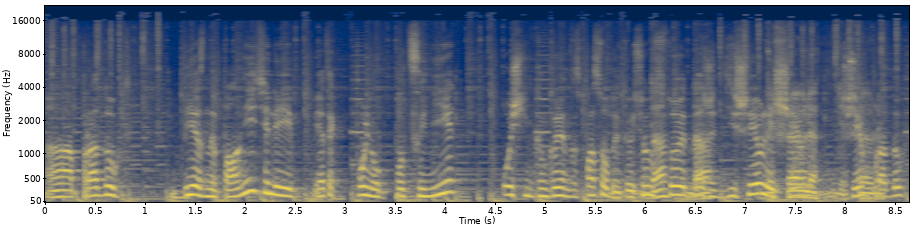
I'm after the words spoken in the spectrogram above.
а, продукт без наполнителей, я так понял, по цене очень конкурентоспособный. То есть он Да, стоит да. даже дешевле, Дешевле, чем, чем дешевле. продукт.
